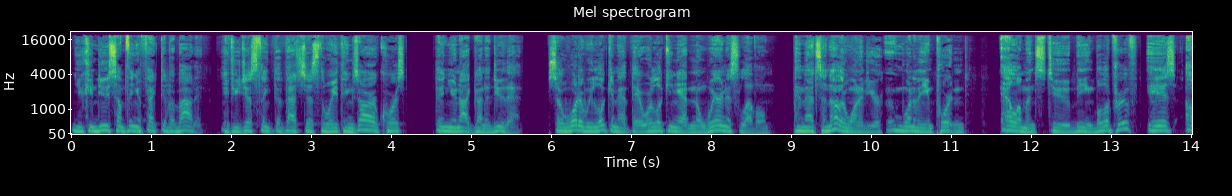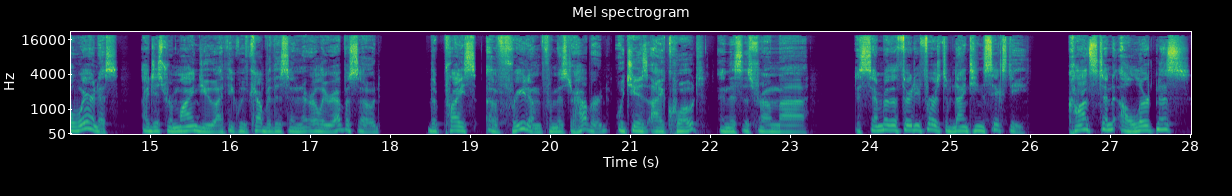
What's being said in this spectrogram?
You can do something effective about it. If you just think that that's just the way things are, of course, then you're not going to do that. So what are we looking at there? We're looking at an awareness level, and that's another one of your one of the important elements to being bulletproof is awareness. I just remind you, I think we've covered this in an earlier episode, the price of freedom from Mr. Hubbard, which is, I quote, and this is from uh, December the 31st of 1960, constant alertness,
